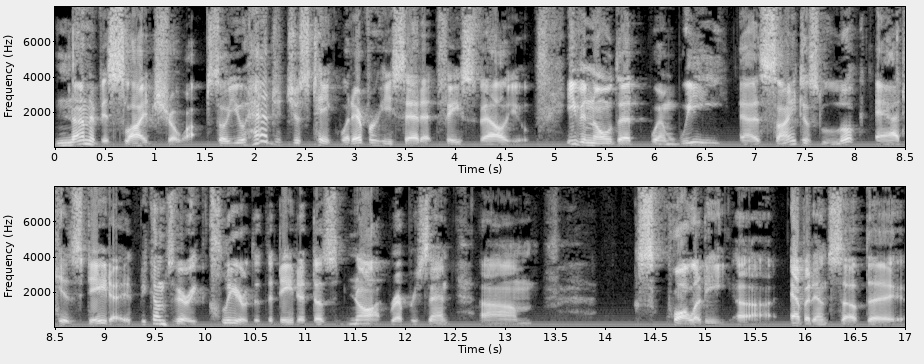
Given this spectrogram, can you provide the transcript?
none of his slides show up. So you had to just take whatever he said at face value, even though that when we as scientists look at his data, it becomes very clear that the data does not represent um, quality uh, evidence of the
